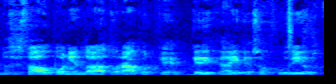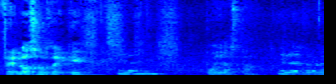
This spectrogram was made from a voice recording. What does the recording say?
no se estaba oponiendo a la Torá, porque ¿qué dice ahí? Que esos judíos, celosos de qué? De la ley, Pues ya está. de la Torah.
